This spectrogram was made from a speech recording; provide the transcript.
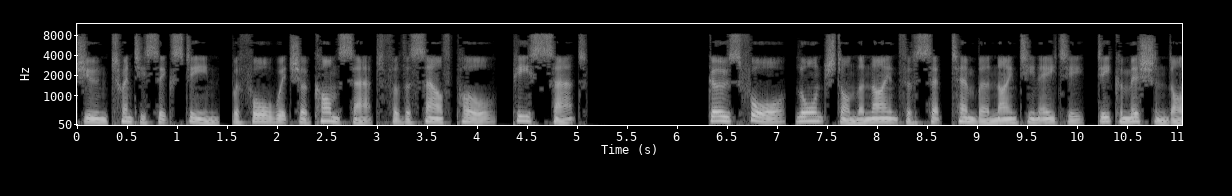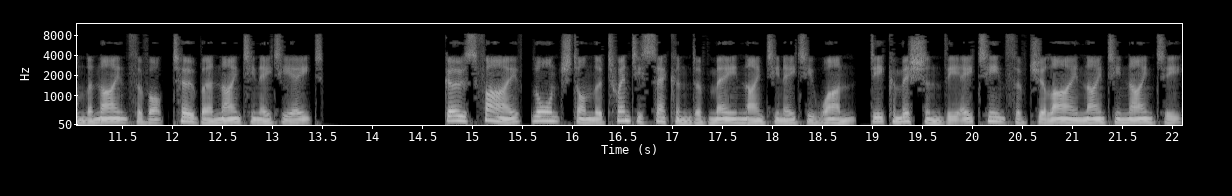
June 2016, before which a COMSAT for the South Pole, PeaceSat GOES 4, launched on 9 September 1980, decommissioned on 9 October 1988 GOES 5, launched on the 22nd of May 1981, decommissioned the 18th of July 1990.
